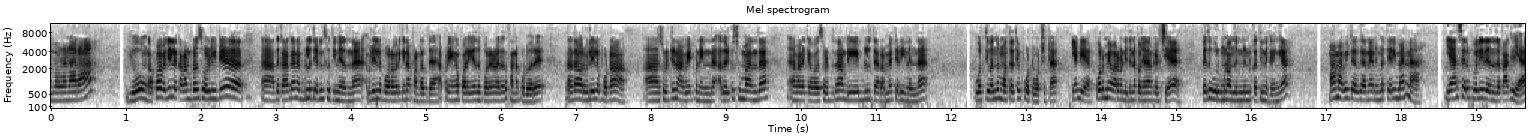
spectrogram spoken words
எவ்வளோ நேரம்? ஐயோ உங்கள் அப்பா வெளியில் கிளம்புறேன்னு சொல்லிட்டு அதுக்காக நான் பில்லு தேடி சுற்றி இருந்தேன். வெளியில் போகிற வரைக்கும் என்ன பண்ணுறது அப்புறம் எங்கே போகிறது போகிற சண்டை போடுவார். அதான் அவர் வெளியில் போட்டோம் சொல்லிட்டு நான் வெயிட் பண்ணியிருந்தேன். அதுக்கு சும்மா இருந்தேன். வேலைக்கு அவர் சொல்லிட்டு தான் அப்படியே பில் தரமே மாதிரி தேடி இருந்தேன். ஒருத்தி வந்து மொத்தத்தையும் போட்டு வச்சுட்டேன். ஏண்டியா பொறுமையாக வர வேண்டியது கொஞ்ச நேரம் கழிச்சு? எது ஒரு வந்து நின்று கத்தி நிற்கீங்க மாமா வீட்டில் இருக்காரு எனக்கு தெரியுமா என்ன? ஏன் செருப்பு வெளியில் இருந்த பார்க்கலையா?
